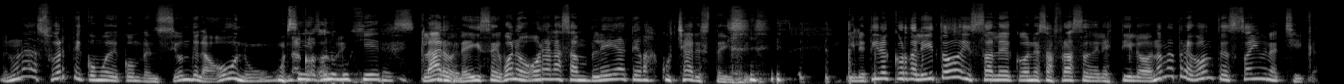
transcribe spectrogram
en una suerte como de convención de la ONU, una sí, cosa o no así. mujeres. Claro, le dice, bueno, ahora la asamblea te va a escuchar, Stacy. y le tira el cordelito y sale con esa frase del estilo, no me preguntes, soy una chica.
